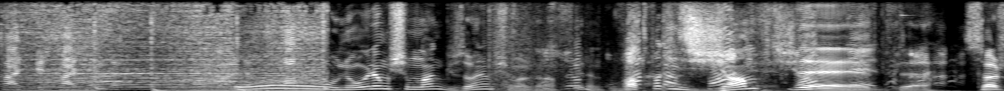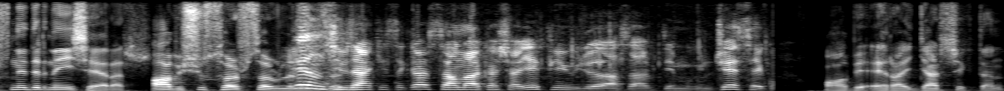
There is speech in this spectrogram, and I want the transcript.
Side bir side öldü. Oo, ne oynamışım lan? Güzel oynamışım oradan. Aferin. What fuck is jump dead? Surf nedir? Ne işe yarar? Abi şu surf serverları güzel. TV'den herkese tekrar selamlar arkadaşlar. Yepyeni videoda sahipteyim bugün. CSGO Abi Eray gerçekten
